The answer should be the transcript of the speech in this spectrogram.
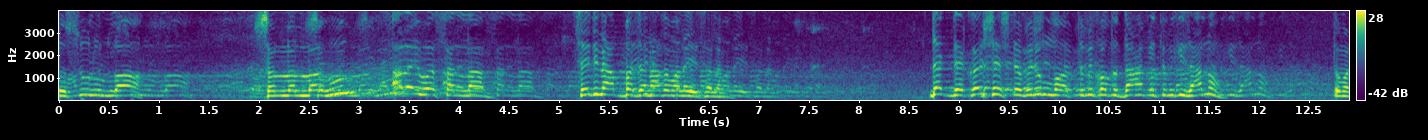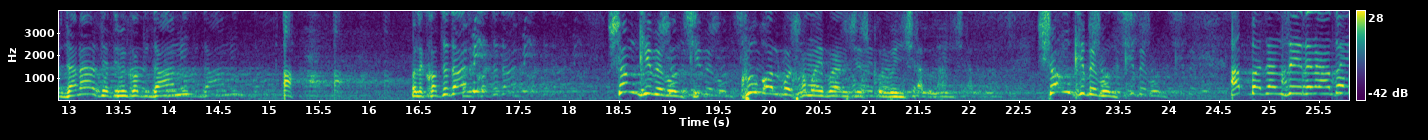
রসুল্লাহ আব্বা দেখ তুমি কত দামি, তুমি কি জানো? তোমার জানা আছে কত দামি? কত দামি? সংক্ষেপে বলছি, খুব অল্প সময় বয়ান শেষ করব ইনশাল্লাহ সংক্ষেপে বলছি আব্বা জান সেদিন আদম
